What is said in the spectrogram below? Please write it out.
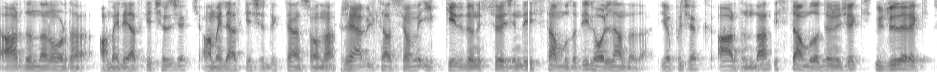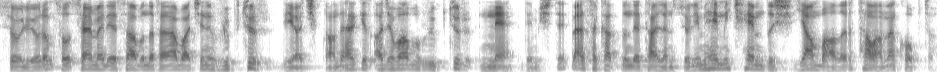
ardından orada ameliyat geçirecek. Ameliyat geçirdikten sonra rehabilitasyon ve ilk geri dönüş sürecinde İstanbul'da değil Hollanda'da yapacak. Ardından İstanbul'a dönecek. Üzülerek söylüyorum. Sosyal medya hesabında Fenerbahçe'nin rüptür diye açıklandı. Herkes acaba bu rüptür ne demişti. Ben sakatlığın detaylarını söyleyeyim. Hem iç hem dış yan bağları tamamen koptu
